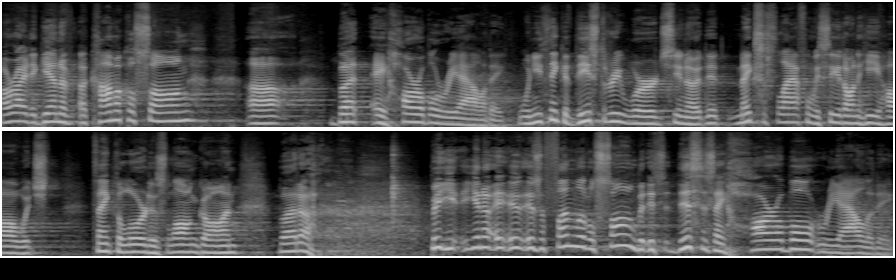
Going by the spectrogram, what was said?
All. Right, again, a, a comical song, uh, but a horrible reality. When you think of these three words, you know, it, it makes us laugh when we see it on a Hee Haw, which, thank the Lord, is long gone. But, uh, but you, you know, it, it's a fun little song, but this is a horrible reality.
